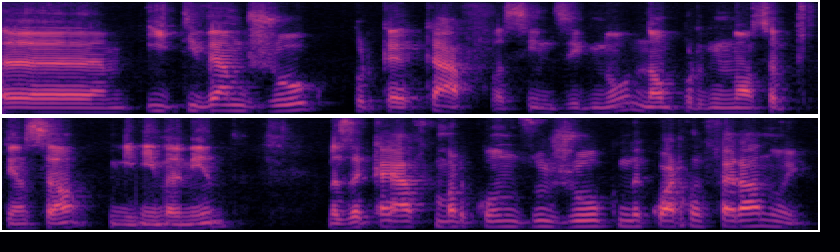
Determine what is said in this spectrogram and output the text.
uh, e tivemos jogo, porque a CAF assim designou, não por nossa pretensão, minimamente, mas a CAF marcou-nos o jogo na quarta-feira à noite.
